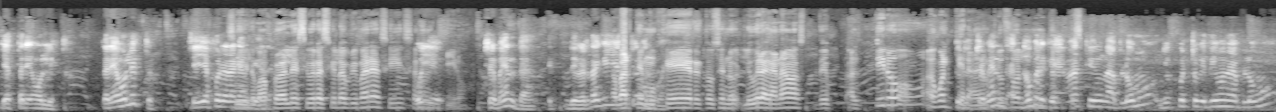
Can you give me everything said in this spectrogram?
ya estaríamos listos. Estaríamos listos. Si ella fuera la Sí, lo más candidata. probable es si hubiera sido la primaria, sí, se Oye, lo tiro. Tremenda. De verdad que ella es Aparte, tremenda. mujer, entonces no- le hubiera ganado de- al tiro a Pero cualquiera. tremenda. No, pero que además tiene un aplomo. Yo encuentro que tiene un aplomo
